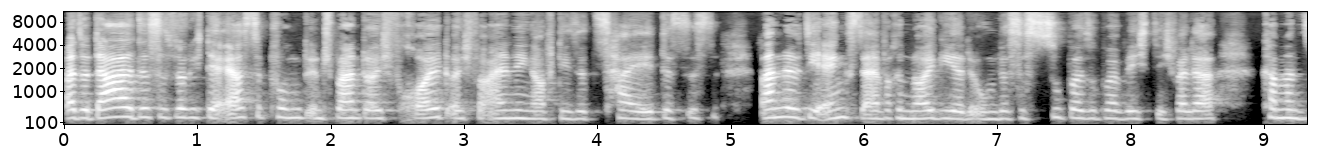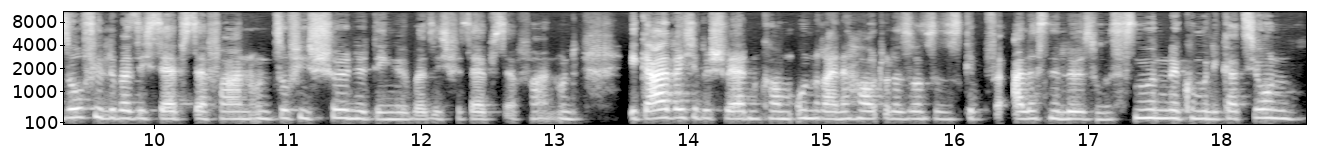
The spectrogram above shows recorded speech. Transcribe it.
also da, das ist wirklich der erste Punkt. Entspannt euch, freut euch vor allen Dingen auf diese Zeit. Das ist, wandelt die Ängste einfach in Neugierde um. Das ist super, super wichtig, weil da kann man so viel über sich selbst erfahren und so viel schöne Dinge über sich selbst erfahren. Und egal welche Beschwerden kommen, unreine Haut oder sonst was, es gibt für alles eine Lösung. Es ist nur eine Kommunikation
